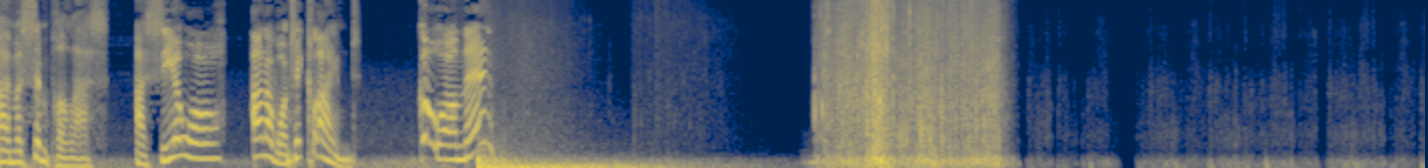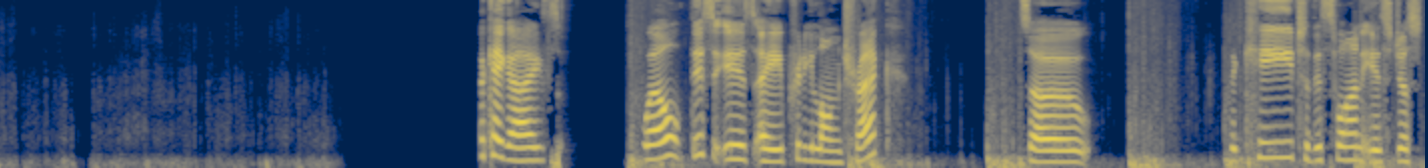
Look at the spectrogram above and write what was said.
I'm a simple lass. I see a wall, and I want it climbed. Go on then! Okay guys, well this is a pretty long track, so the key to this one is just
